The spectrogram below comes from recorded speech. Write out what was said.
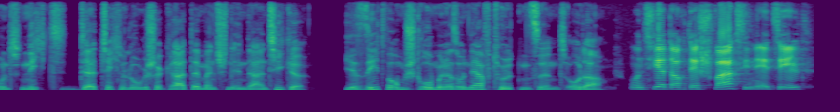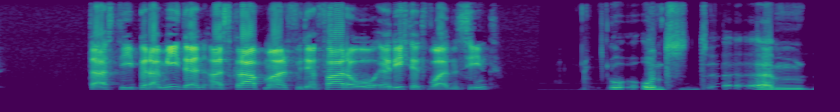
und nicht der technologische Grad der Menschen in der Antike. Ihr seht, warum Strommänner so nervtötend sind, oder? Uns wird auch der Schwachsinn erzählt, dass die Pyramiden als Grabmal für den Pharao errichtet worden sind. Und ähm,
